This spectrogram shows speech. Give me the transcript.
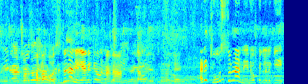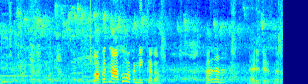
చిన్న అబ్బా వస్తున్నా నేనకే ఉన్నానా? అరే చూస్తున్నా నేను పిల్లలకి. ఒకటి నాకు ఒకటి నీకు కదా. కదా నాన్న. డాడీ తిడుతున్నారు.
